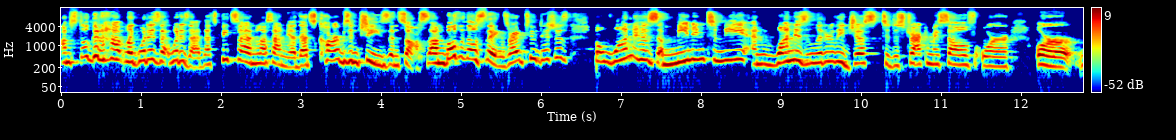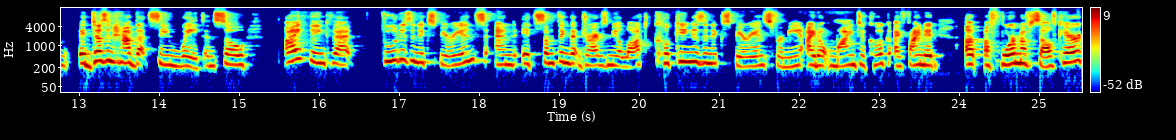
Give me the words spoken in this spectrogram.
I'm still going to have like what is that? What is that? That's pizza and lasagna. That's carbs and cheese and sauce on both of those things, right? Two dishes, but one has a meaning to me and one is literally just to distract myself or or it doesn't have that same weight. And so I think that food is an experience and it's something that drives me a lot. Cooking is an experience for me. I don't mind to cook. I find it a, a form of self care.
